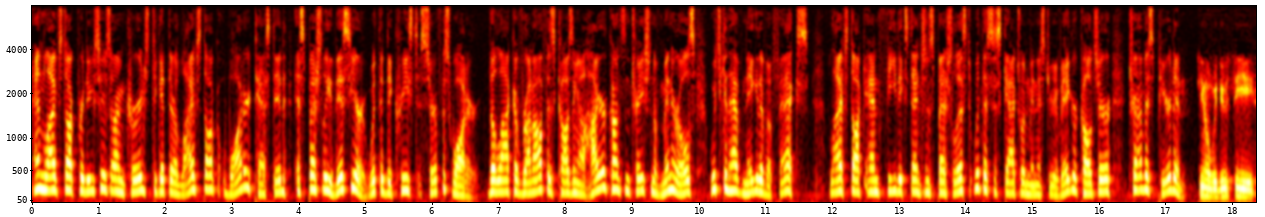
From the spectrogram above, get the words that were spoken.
And livestock producers are encouraged to get their livestock water tested, especially this year with the decreased surface water. The lack of runoff is causing a higher concentration of minerals, which can have negative effects. Livestock and feed extension specialist with the Saskatchewan Ministry of Agriculture, Travis Peardon. You know, we do see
